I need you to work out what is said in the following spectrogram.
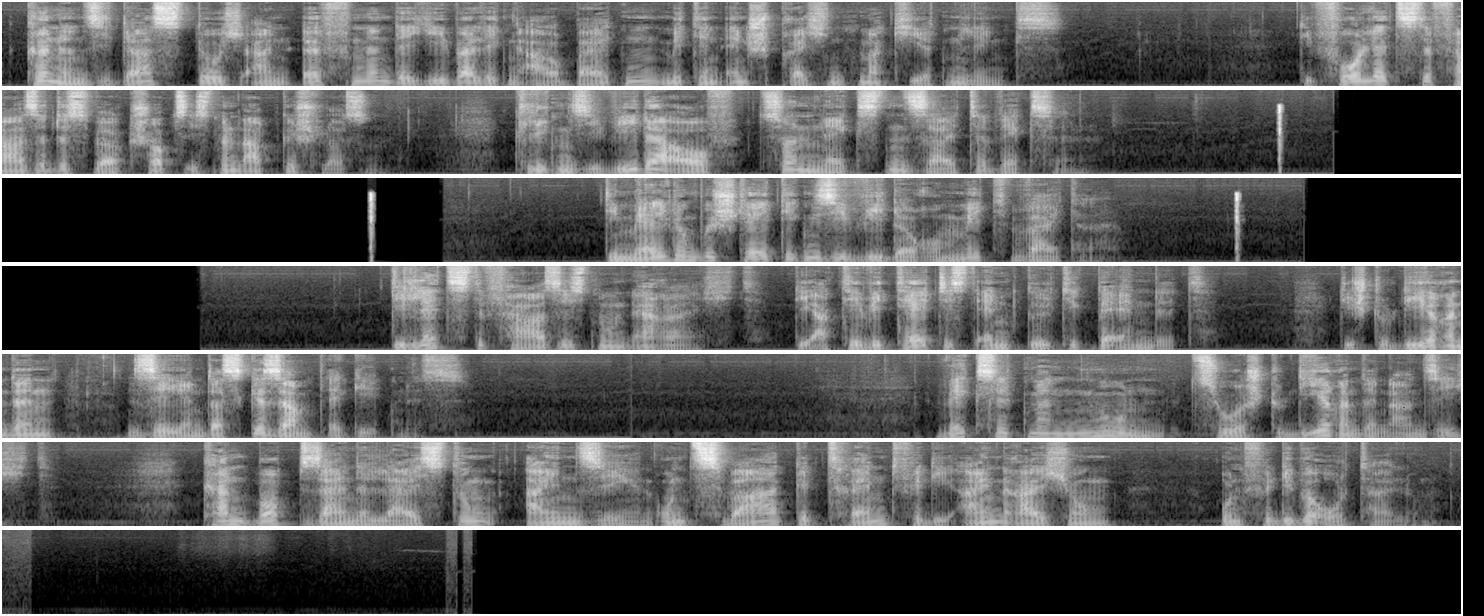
können Sie das durch ein Öffnen der jeweiligen Arbeiten mit den entsprechend markierten Links. Die vorletzte Phase des Workshops ist nun abgeschlossen. Klicken Sie wieder auf Zur nächsten Seite wechseln. Die Meldung bestätigen Sie wiederum mit Weiter. Die letzte Phase ist nun erreicht. Die Aktivität ist endgültig beendet. Die Studierenden sehen das Gesamtergebnis. Wechselt man nun zur Studierendenansicht, kann Bob seine Leistung einsehen, und zwar getrennt für die Einreichung und für die Beurteilung.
